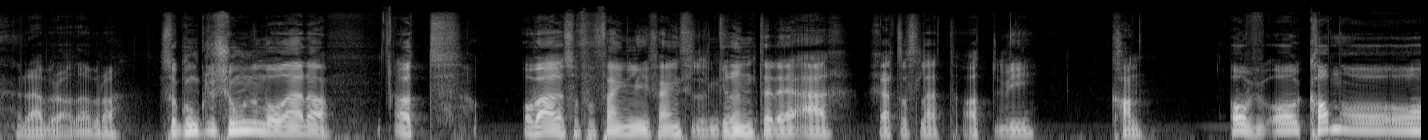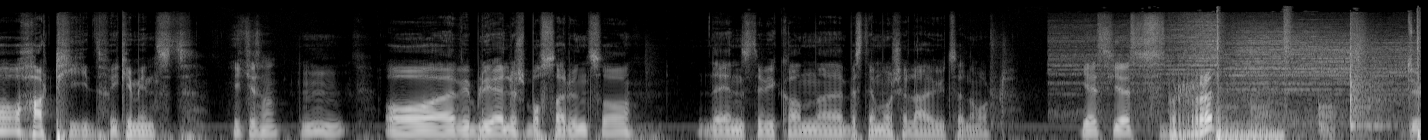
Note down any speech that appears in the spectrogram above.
Det er bra, det er bra. Så konklusjonen vår er da at å være så forfengelig i fengsel, grunnen til det er rett og slett at vi kan. Og, og kan, og, og har tid, ikke minst. Ikke sant? Mm. Og vi blir jo ellers bossa rundt, så det eneste vi kan eh, bestemme oss selv, er utseendet vårt. Yes, yes. Brøtt! Du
